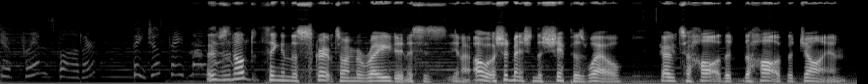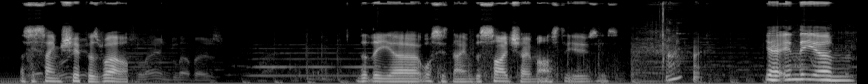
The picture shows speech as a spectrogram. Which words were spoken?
They're friends, Father. They just saved my There was an odd thing in the script I remember reading. This is, you know, oh, I should mention the ship as well. Go to heart of the the heart of the giant. That's the same ship as well. That the uh, what's his name? The sideshow master uses. Alright. Yeah, in the um,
